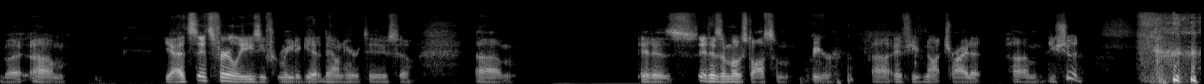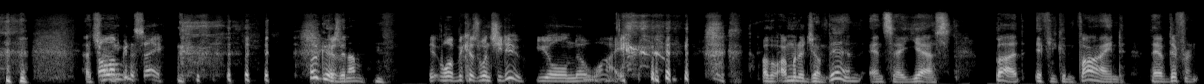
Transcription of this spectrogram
but um, yeah, it's it's fairly easy for me to get down here too. So um, it is it is a most awesome beer. Uh, if you've not tried it, um, you should. that's all right. I'm going to say. Oh, good. Then I'm. It- well, because once you do, you'll know why. although I'm going to jump in and say yes, but if you can find, they have different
